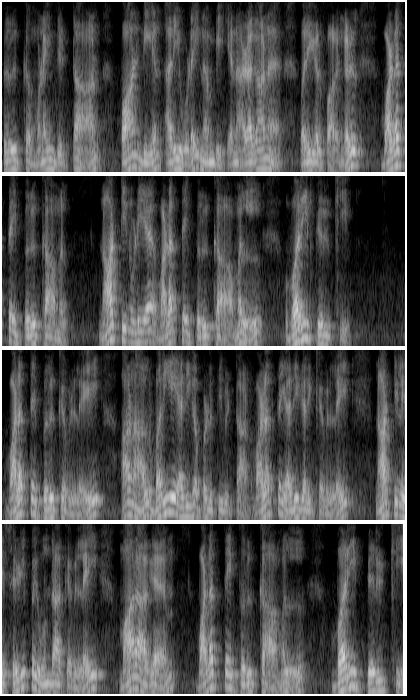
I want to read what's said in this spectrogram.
பெருக்க முனைந்திட்டான் பாண்டியன் அறிவுடை நம்பி. என அழகான வரிகள் பாருங்கள். வளத்தை பெருக்காமல் நாட்டினுடைய வளத்தை பெருக்காமல் வரி பெருக்கி. வளத்தை பெருக்கவில்லை ஆனால் வரியை அதிகப்படுத்தி விட்டான் வளத்தை அதிகரிக்கவில்லை நாட்டிலே செழிப்பை உண்டாக்கவில்லை. மாறாக வளத்தை பெருக்காமல் வரி பெருக்கி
